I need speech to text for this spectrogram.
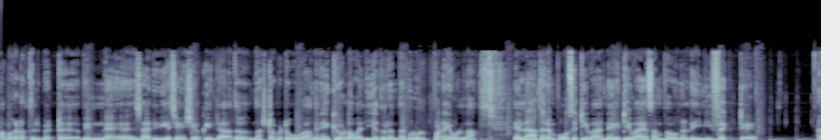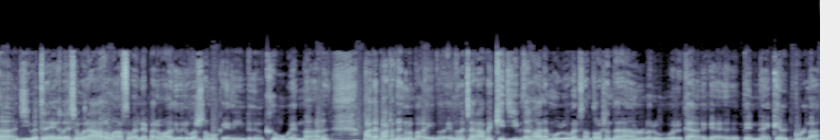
അപകടത്തിൽപ്പെട്ട് പിന്നെ ശാരീരിക ശേഷിയൊക്കെ ഇല്ലാതെ നഷ്ടപ്പെട്ടു പോകുക അങ്ങനെയൊക്കെയുള്ള വലിയ ദുരന്തങ്ങൾ ഉൾപ്പെടെയുള്ള എല്ലാത്തരം പോസിറ്റീവ് ആൻഡ് നെഗറ്റീവായ സംഭവങ്ങളുടെയും ഇഫക്റ്റ് ജീവിതത്തിന് ഏകദേശം ഒരു ആറ് മാസം അല്ലെ പരമാവധി ഒരു വർഷമൊക്കെ നീണ്ടു നിൽക്കൂ എന്നാണ് പല പഠനങ്ങളും പറയുന്നത്. എന്ന് വെച്ചാൽ അവയ്ക്ക് ജീവിതകാലം മുഴുവൻ സന്തോഷം തരാനുള്ളൊരു ഒരു പിന്നെ കെൽപ്പുള്ള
